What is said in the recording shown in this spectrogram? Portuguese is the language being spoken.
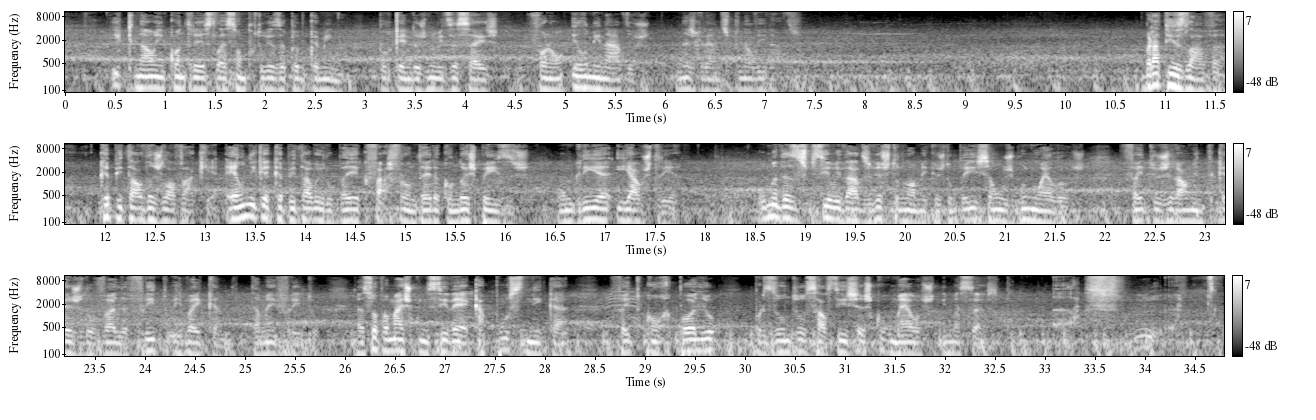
e que não encontrem a seleção portuguesa pelo caminho, porque em 2016 foram eliminados nas grandes penalidades. Bratislava, capital da Eslováquia, é a única capital europeia que faz fronteira com dois países, Hungria e Áustria. Uma das especialidades gastronómicas do país são os buñuelos, feitos geralmente de queijo de ovelha frito e bacon, também frito. A sopa mais conhecida é a kapustnica, feito com repolho, presunto, salsichas, cogumelos e maçãs.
